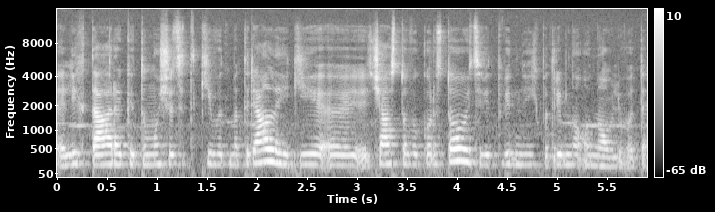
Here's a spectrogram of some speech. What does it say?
ліхтарики, тому що це такі от матеріали, які часто використовуються, відповідно їх потрібно оновлювати.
